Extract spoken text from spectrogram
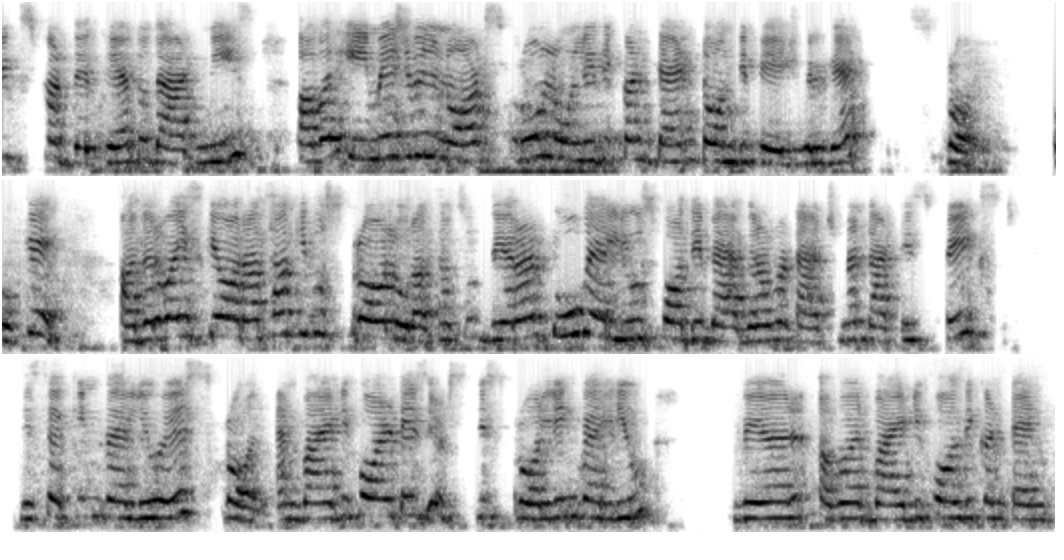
फिक्स कर देते हैं तो that means our image will not scroll only the content on the page will get scroll okay otherwise क्या हो रहा था कि वो स्क्रॉल हो रहा था so there are two values for the background attachment that is fixed the second value is scroll and by default is it's the scrolling value where our by default the content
